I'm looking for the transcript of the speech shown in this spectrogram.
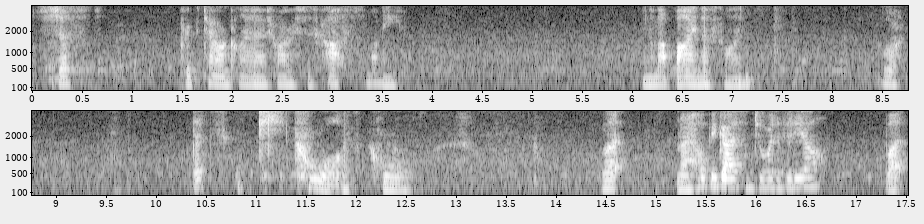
It's just Creepy Towering Clown Animatronics just costs money. And I'm not buying this one. Look. That's cool. That's cool. But, I hope you guys enjoyed the video. But,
